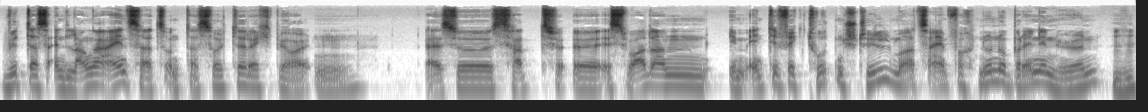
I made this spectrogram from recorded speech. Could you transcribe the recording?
wird das ein langer Einsatz und das sollte er recht behalten. Also es hat, äh, es war dann im Endeffekt totenstill, man hat es einfach nur noch brennen hören. Mhm.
